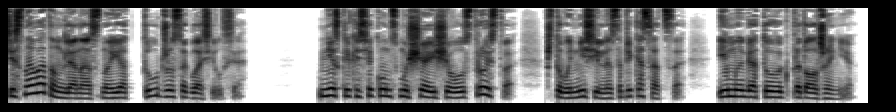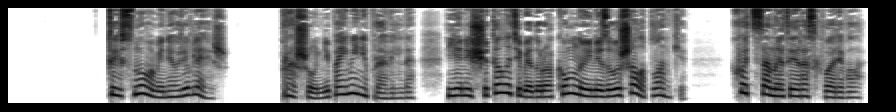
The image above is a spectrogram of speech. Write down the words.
Тесноват он для нас, но я тут же согласился. Несколько секунд смущающего устройства, чтобы не сильно соприкасаться, и мы готовы к продолжению. «Ты снова меня удивляешь. Прошу, не пойми неправильно. Я не считала тебя дураком, но и не завышала планки. Хоть сан это и расхваливала».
